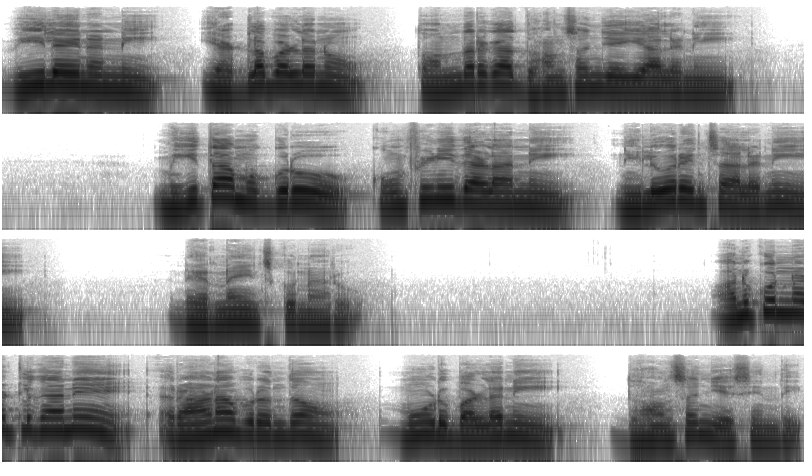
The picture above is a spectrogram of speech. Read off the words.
వీలైనన్ని ఎడ్లబళ్ళను తొందరగా ధ్వంసం చేయాలని మిగతా ముగ్గురు కుంఫిణీ దళాన్ని నిలువరించాలని నిర్ణయించుకున్నారు. అనుకున్నట్లుగానే రాణా బృందం మూడు బళ్ళని ధ్వంసం చేసింది.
